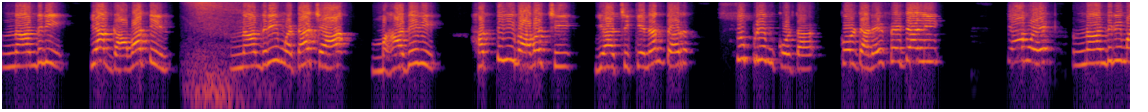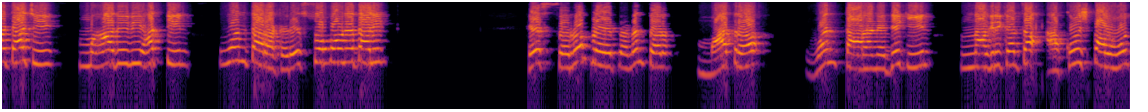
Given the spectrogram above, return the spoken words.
नांदणी या गावातील नांदणी मठाच्या महादेवी हत्तीनी बाबतची याचिकेनंतर सुप्रीम कोर्टा कोर्टाने फेटाळली. त्यामुळे नांदणी मठाची महादेवी हत्तीन वंताराकडे सोपवण्यात आली. हे सर्व प्रयत्नानंतर मात्र वन ताराने देखील नागरिकांचा आक्रोश पाहून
